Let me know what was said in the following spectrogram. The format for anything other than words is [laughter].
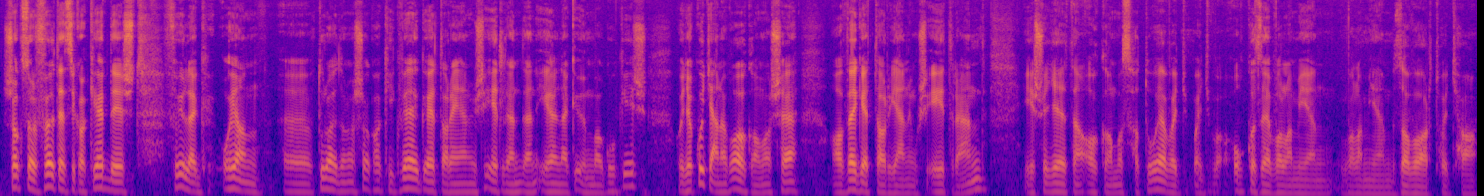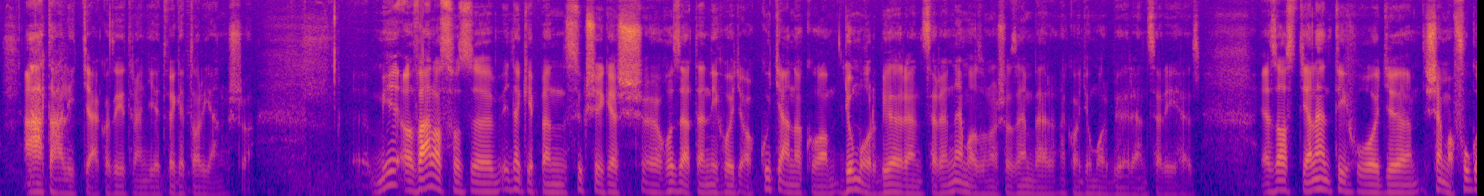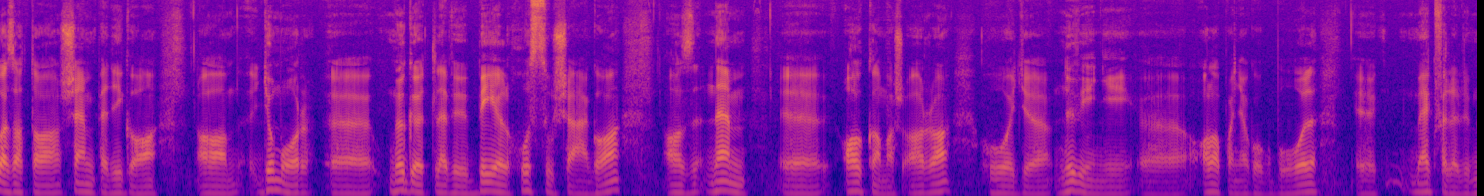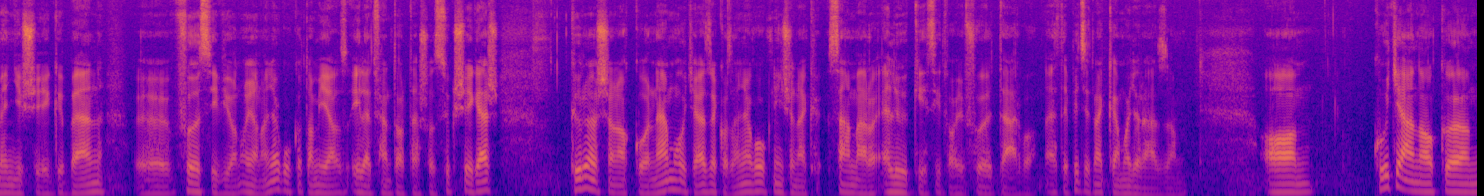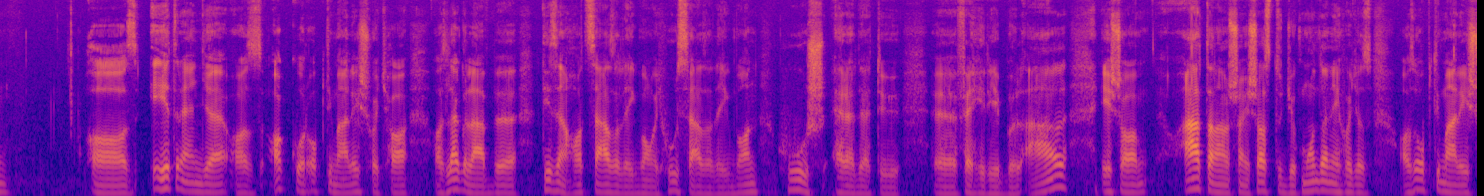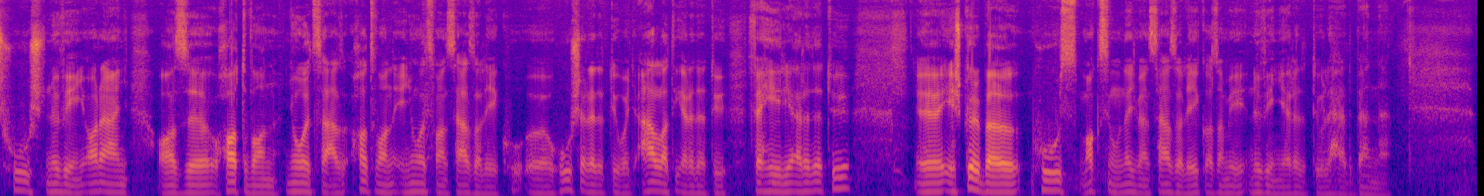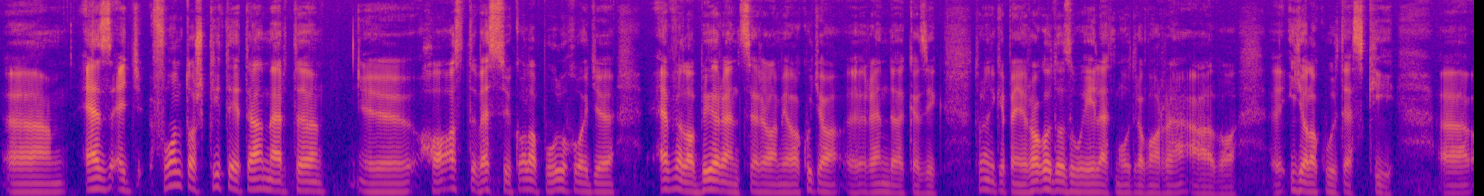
Sokszor fölteszik a kérdést, főleg olyan ö, tulajdonosok, akik vegetariánus étrenden élnek önmaguk is, hogy a kutyának alkalmas-e a vegetariánus étrend, és hogy egyáltalán alkalmazható-e, vagy, vagy okoz-e valamilyen, valamilyen zavart, hogyha átállítják az étrendjét vegetariánusra. Mi a válaszhoz mindenképpen szükséges hozzátenni, hogy a kutyának a gyomorbélrendszere nem azonos az embernek a gyomorbélrendszeréhez. Ez azt jelenti, hogy sem a fogazata, sem pedig a, a gyomor ö, mögött levő bél hosszúsága az nem alkalmas arra, hogy növényi alapanyagokból megfelelő mennyiségben felszívjon olyan anyagokat, ami az életfenntartáshoz szükséges, Különösen akkor nem, hogyha ezek az anyagok nincsenek számára előkészítve vagy föltárva. Ezt egy picit meg kell magyarázzam. A kutyának az étrendje az akkor optimális, hogyha az legalább 16%-ban vagy 20%-ban hús eredetű fehérjéből áll, és a, általánosan is azt tudjuk mondani, hogy az, az optimális hús növény arány az 60-80 százalék hús eredetű, vagy állati eredetű, fehérje eredetű, és kb. 20, maximum 40 százalék az, ami növényi eredetű lehet benne. Ez egy fontos kitétel, mert ha azt vesszük alapul, hogy ezzel a bélrendszerrel, ami a kutya rendelkezik, tulajdonképpen egy ragadozó életmódra van ráállva, így alakult ez ki.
